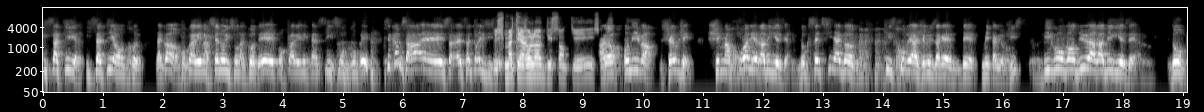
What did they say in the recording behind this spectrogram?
ils s'attirent, ils s'attirent entre eux. D'accord? Pourquoi les martianos, ils sont d'un côté? Pourquoi les Meknassi, ils sont groupés? C'est comme ça, et ça, a toujours existé. Les matériologues du sentier. Alors, on y va. Chez chez Mahroua et Rabbi Yezer. Donc, cette synagogue qui se trouvait à Jérusalem des métallurgistes, ils l'ont vendue à Rabbi Yezer. Donc,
